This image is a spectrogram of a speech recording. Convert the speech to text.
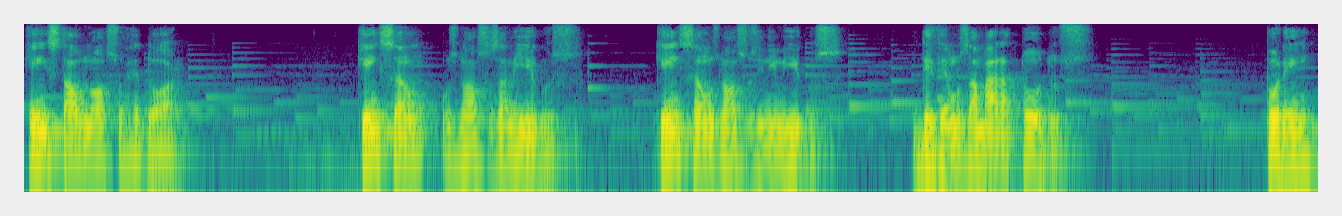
quem está ao nosso redor, quem são os nossos amigos, quem são os nossos inimigos. Devemos amar a todos, porém,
